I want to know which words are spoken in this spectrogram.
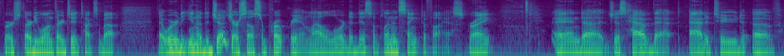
verse 31, 32, it talks about that we're you know to judge ourselves appropriate and allow the Lord to discipline and sanctify us, right? And uh, just have that attitude of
